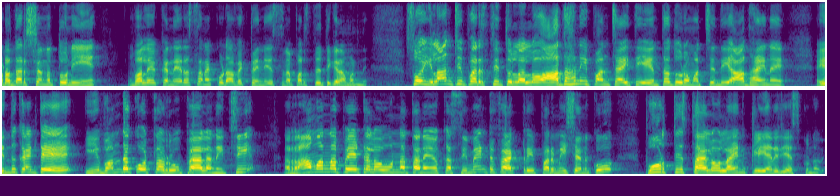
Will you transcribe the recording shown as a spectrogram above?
ప్రదర్శనతోని వాళ్ళ యొక్క నిరసన కూడా వ్యక్తం చేసిన పరిస్థితి కనబడింది సో ఇలాంటి పరిస్థితులలో ఆదాని పంచాయతీ ఎంత దూరం వచ్చింది? ఆదాయనే ఎందుకంటే ఈ వంద కోట్ల రూపాయలనిచ్చి రామన్నపేటలో ఉన్న తన యొక్క సిమెంట్ ఫ్యాక్టరీ పర్మిషన్కు పూర్తి స్థాయిలో లైన్ క్లియర్ చేసుకున్నారు.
